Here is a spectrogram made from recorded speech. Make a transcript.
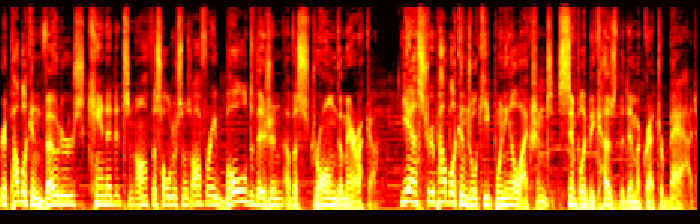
Republican voters, candidates, and office holders must offer a bold vision of a strong America. Yes, Republicans will keep winning elections simply because the Democrats are bad.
